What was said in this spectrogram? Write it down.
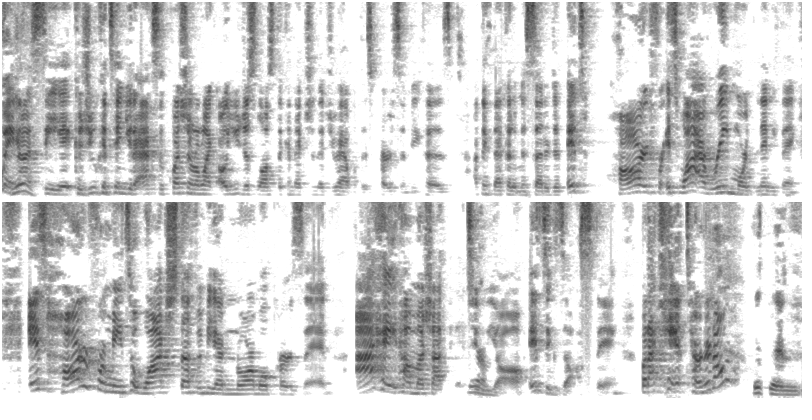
may yeah. not see it because you continue to ask the question. I'm like, oh, you just lost the connection that you have with this person because I think that could have been said. It's hard for. It's why I read more than anything. It's hard for me to watch stuff and be a normal person. I hate how much I think yeah. y'all. It's exhausting, but I can't turn it off. Listen,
